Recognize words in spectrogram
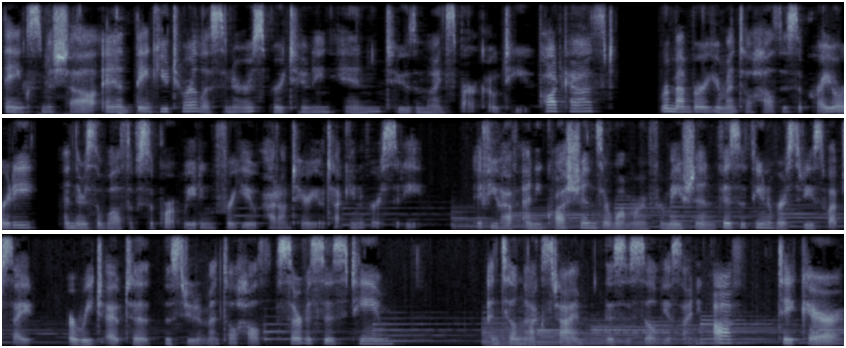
Thanks, Michelle. And thank you to our listeners for tuning in to the MindSpark OTU podcast. Remember, your mental health is a priority and there's a wealth of support waiting for you at Ontario Tech University. If you have any questions or want more information, visit the university's website or reach out to the Student Mental Health Services team. Until next time, this is Sylvia signing off. Take care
